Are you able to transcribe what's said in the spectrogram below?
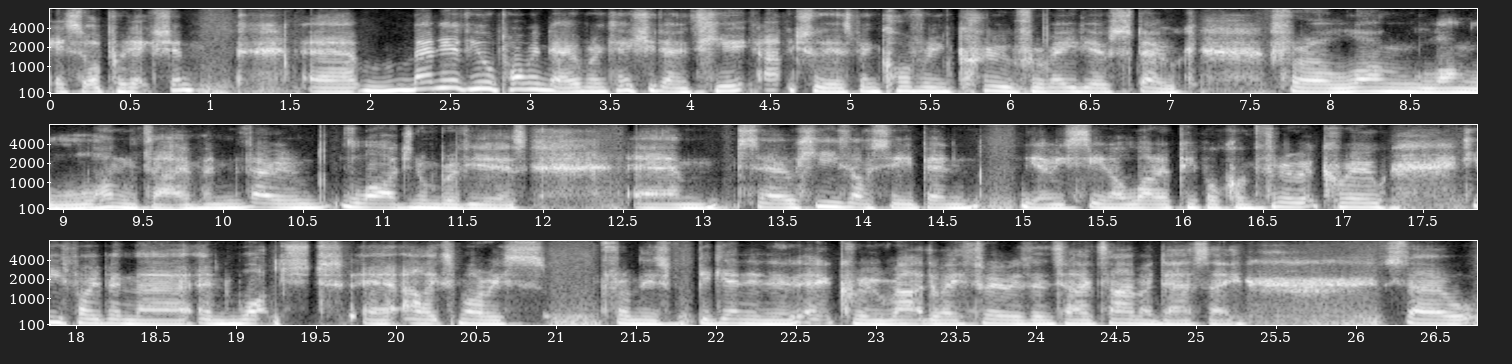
a sort of prediction. Uh, many of you will probably know, but in case you don't, he actually has been covering Crewe for Radio Stoke for a long, long, long time and very large number of years. Um, so he's obviously been, you know, he's seen a lot of people come through at Crewe. He's probably been there and watched uh, Alex Morris from his beginning at Crewe right the way through his entire time, I dare say. So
